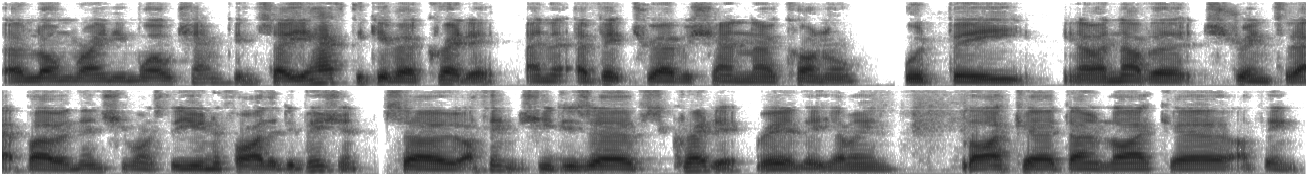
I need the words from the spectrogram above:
a, long reigning world champion. So you have to give her credit, and a victory over Shannon O'Connell would be, you know, another string to that bow. And then she wants to unify the division. So I think she deserves credit, really. I mean, like her, don't like her. I think,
